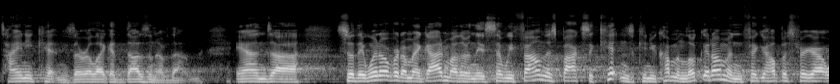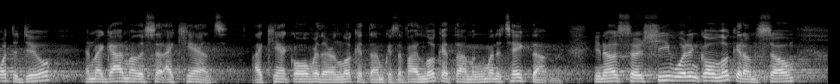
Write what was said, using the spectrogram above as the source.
tiny kittens. There were like a dozen of them. And uh, so they went over to my godmother and they said, We found this box of kittens. Can you come and look at them and figure, help us figure out what to do? And my godmother said, I can't. I can't go over there and look at them because if I look at them, I'm going to take them. You know, so she wouldn't go look at them. So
